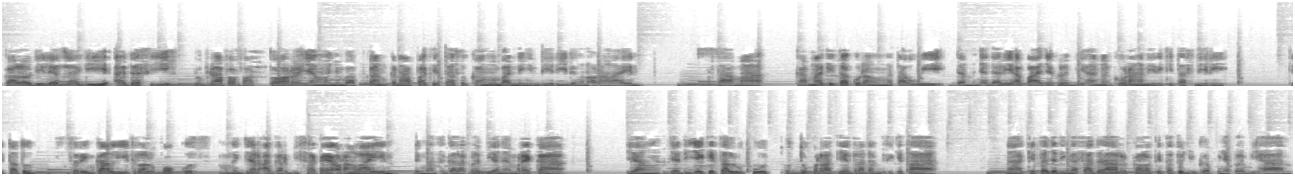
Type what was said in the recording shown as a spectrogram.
Kalau dilihat lagi, ada sih beberapa faktor yang menyebabkan kenapa kita suka membandingin diri dengan orang lain. Pertama, karena kita kurang mengetahui dan menyadari apa aja kelebihan dan kekurangan diri kita sendiri. Kita tuh sering kali terlalu fokus mengejar agar bisa kayak orang lain dengan segala kelebihannya mereka, yang jadinya kita luput untuk perhatian terhadap diri kita. Nah, kita jadi nggak sadar kalau kita tuh juga punya kelebihan.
